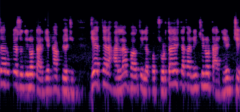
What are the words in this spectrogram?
હજાર રૂપિયા સુધીનો ટાર્ગેટ આપ્યો છે. જે અત્યારે હાલના ભાવથી લગભગ સુડતાલીસ ટકા નીચેનો ટાર્ગેટ છે.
